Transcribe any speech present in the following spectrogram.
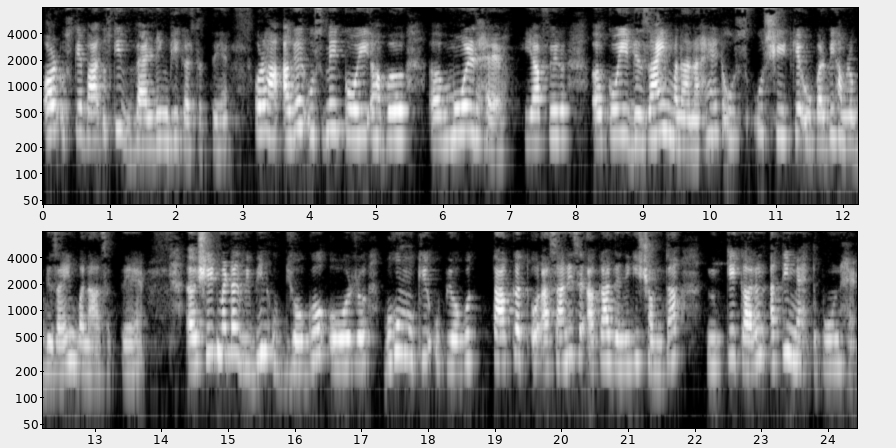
और उसके बाद उसकी वेल्डिंग भी कर सकते हैं। और हाँ अगर उसमें कोई अब मोल्ड है या फिर कोई डिज़ाइन बनाना है तो उस उस शीट के ऊपर भी हम लोग डिज़ाइन बना सकते हैं। शीट मेटल विभिन्न उद्योगों और बहुमुखी उपयोगों, ताकत और आसानी से आकार देने की क्षमता के कारण अति महत्वपूर्ण है।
